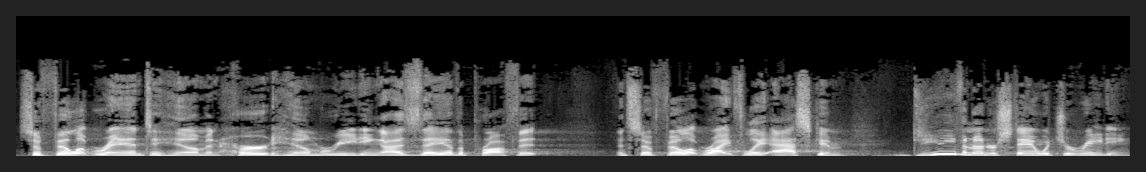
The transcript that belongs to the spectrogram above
So Philip ran to him and heard him reading Isaiah the prophet. And so Philip rightfully asked him, Do you even understand what you're reading?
